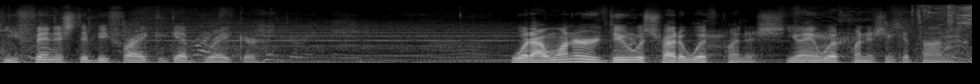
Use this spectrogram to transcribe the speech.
He finished it before I could get breaker. What I wanted to do was try to whiff punish. You ain't whiff punishing Kitanas.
